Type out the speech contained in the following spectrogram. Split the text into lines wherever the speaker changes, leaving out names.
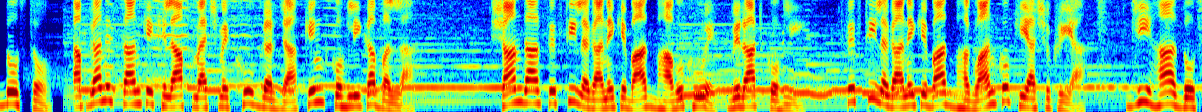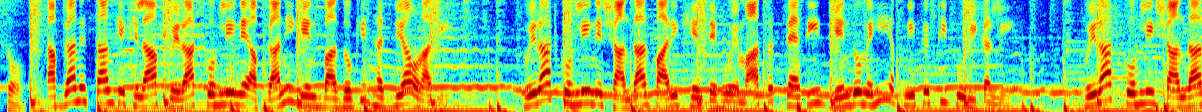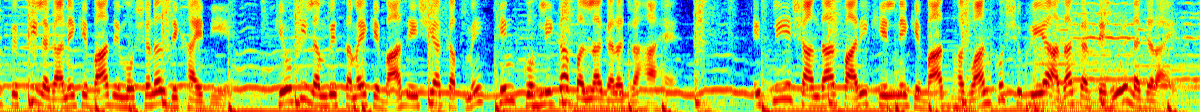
दोस्तों, अफ़गानिस्तान के खिलाफ मैच में खूब गर्जा, किंग कोहली का बल्ला। शानदार 50 लगाने के बाद भावुक हुए विराट कोहली। 50 लगाने के बाद भगवान को किया शुक्रिया। जी हाँ दोस्तों, अफ़गानिस्तान के खिलाफ विराट कोहली ने अफगानी गेंदबाजों की धज्जियाँ उड़ा दी। विराट कोहली ने शानदार पारी खेलते हुए मात्र 33 गेंदों में ही अपनी 50 पूरी कर ली। विराट कोहली शानदार 50 लगाने के बाद इमोशनल दिखाई दिए। क्योंकि लंबे समय के बाद एशिया कप में किंग कोहली का बल्ला गरज रहा है। इसलिए शानदार पारी खेलने के बाद भगवान को शुक्रिया अदा करते हुए नज़र आए।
